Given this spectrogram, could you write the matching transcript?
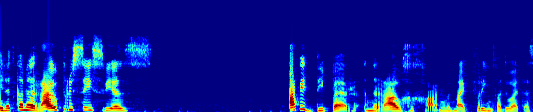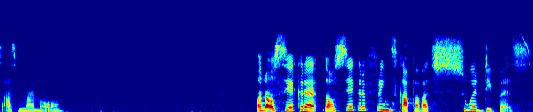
En dit kan 'n rou proses wees. Ek het dieper in rou gegaan met my vriend wat dood is as met my ma. Want daar's sekere daar's sekere vriendskappe wat so diep is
